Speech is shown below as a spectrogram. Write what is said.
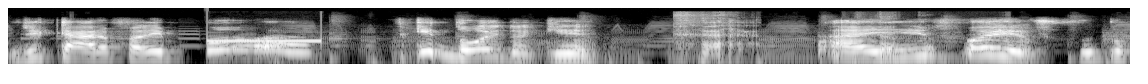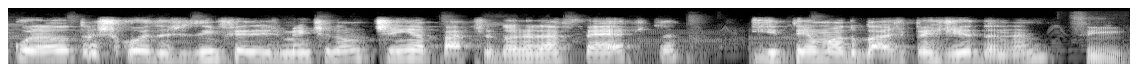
De cara, eu falei, pô, fiquei doido aqui. Aí foi, fui procurando outras coisas. Infelizmente não tinha parte 2 da festa. E tem uma dublagem perdida, né? Sim.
